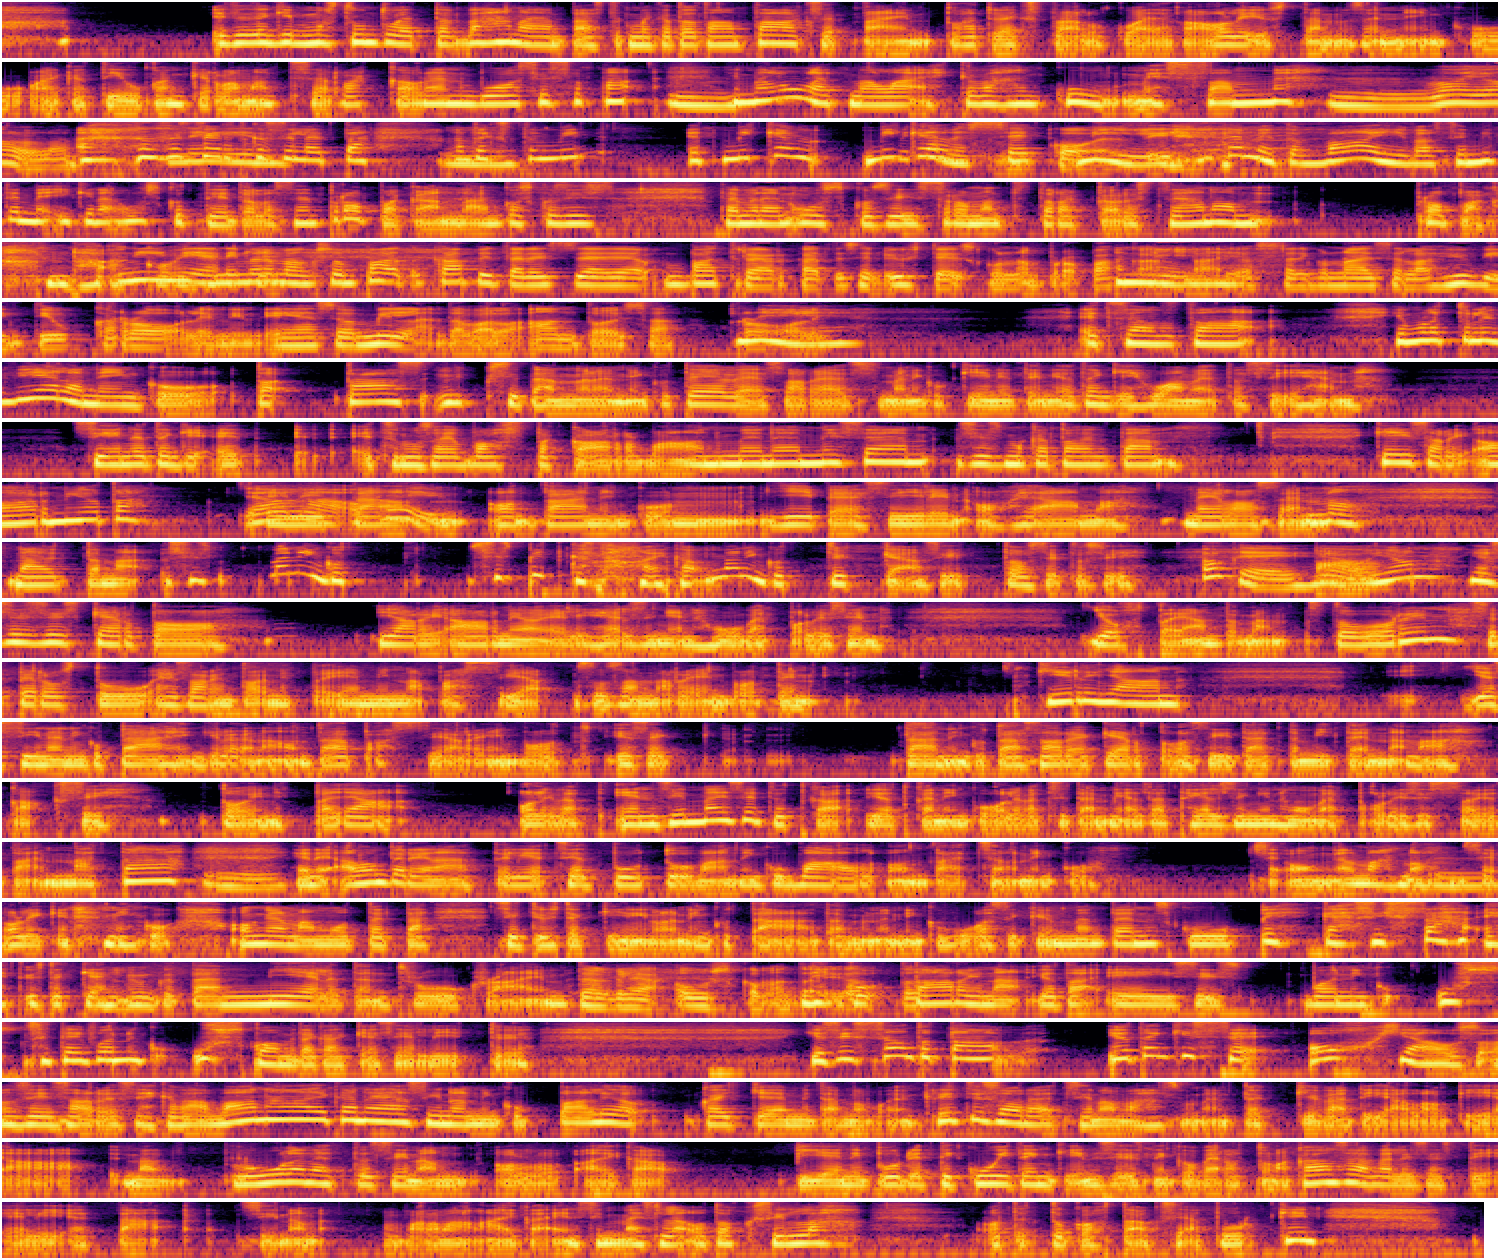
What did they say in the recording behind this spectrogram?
et jotenkin musta tuntuu, että vähän ajan päästä, kun me katsotaan taaksepäin 1900-lukua, joka oli just tämmöisen niin kuin aika tiukankin romanttisen rakkauden vuosisata, mm. niin mä luulen, että me ollaan ehkä vähän kummissamme. Mm, voi olla. Tiedätkö sille, että, anteeksi, että, että mikä, mikä, Mitä me sekoiltiin? Niin, mitä meitä vaivasi ja miten me ikinä uskottiin tuollaiseen propagandaan, koska siis tämmöinen usko siis romanttisesta rakkaudesta, sehän on propagandaa Niin, niin ja kuitenkin. nimenomaan kun se on kapitalistisen ja patriarkaattisen yhteiskunnan propaganda, niin. Jossa niin naisella on hyvin tiukka rooli, niin eihän se ole millään tavalla antoisa rooli. Niin. Et se on tota, ja mulle tuli vielä niinku, ta, taas yksi tämmöinen niinku TV-sarja, jossa mä niinku kiinnitin jotenkin huomiota siihen, siihen jotenkin, että et, et semmoiseen vastakarvaan menemiseen. Siis mä katsoin tätä Keisari Aarniota, Jaa, eli tämä okei. on tämä niinku J.P. Siilin ohjaama nelosen No. näyttämä. Siis mä niinku, siis pitkästä aikaa, mä niinku tykkään siitä tosi tosi Okei, paljon. Ja se siis kertoo Jari Arnio eli Helsingin huumepoliisin johtajan tämän storin. Se perustuu Hesarin toimittajien Minna Passi ja Susanna Rainbowtin kirjaan. Ja siinä niin kuin päähenkilöinä on tämä Passi ja Rainbow. Ja se, tämä, niin kuin tämä sarja kertoo siitä, että miten nämä kaksi toimittajaa olivat ensimmäiset, jotka, jotka niin kuin olivat sitä mieltä, että Helsingin huumepoliisissa on jotain mätää. Mm. Ja ne alun perin ajatteli, että sieltä puuttuu vaan niin kuin valvonta, että se on niin kuin se ongelma. No mm. se olikin niin kuin ongelma, mutta että sitten yhtäkkiä niillä on niin kuin tämä tämmöinen niin kuin vuosikymmenten skuuppi käsissä, että yhtäkkiä niin kuin tämä mieletön true crime Tämä on kyllä uskomaton niin kuin juttu. tarina, jota ei siis voi, niin kuin us, sitä ei voi niin kuin uskoa, mitä kaikkea siihen liittyy. Ja siis se on tota, jotenkin se ohjaus on siinä sarjassa ehkä vähän vanha-aikana ja siinä on niin paljon kaikkea, mitä mä voin kritisoida, että siinä on vähän semmoinen tökkivä dialogi ja mä luulen, että siinä on ollut aika pieni budjetti kuitenkin siis niin kuin verrattuna kansainvälisesti, eli että siinä on varmaan aika ensimmäisillä otoksilla otettu kohtauksia purkkiin.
